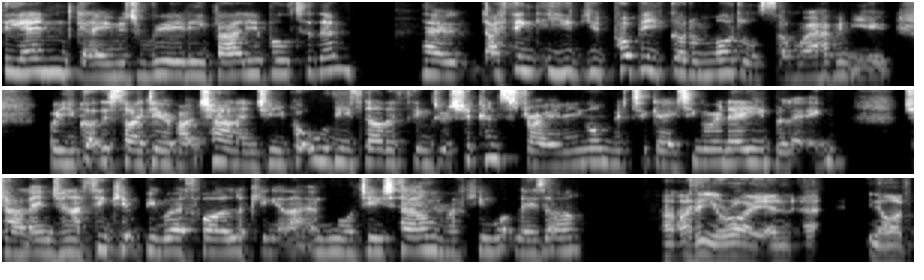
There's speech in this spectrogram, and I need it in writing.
the end game is really valuable to them now i think you'd, you'd probably got a model somewhere haven't you? Where you've got this idea about challenge and you've got all these other things which are constraining or mitigating or enabling challenge. And i think it would be worthwhile looking at that in more detail and working what those are. I think you're right, and uh, you know, I've,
